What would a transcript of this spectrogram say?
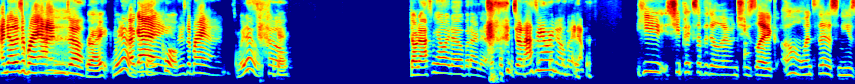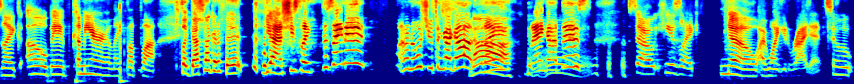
I know there's a brand. right? We know. Okay, cool. there's a brand. We know. So- okay. Don't ask me how I know, but I know. Don't ask me how I know, but I know. He she picks up the dildo and she's like, "Oh, what's this?" And he's like, "Oh, babe, come here." Like blah blah. It's like that's not gonna fit. Yeah, she's like, "This ain't it. I don't know what you think I got, but I I ain't got this." So he's like, "No, I want you to ride it." So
